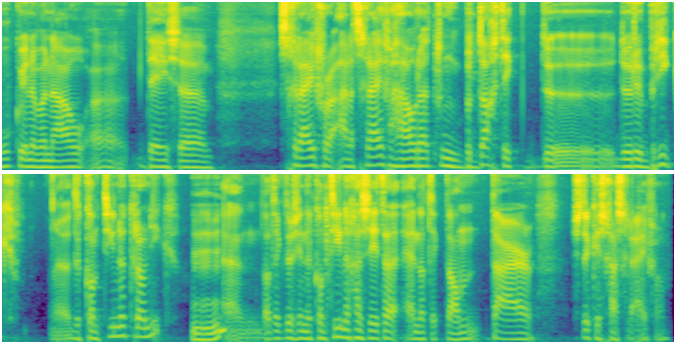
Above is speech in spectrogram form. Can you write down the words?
hoe kunnen we nou uh, deze schrijver aan het schrijven houden? Toen bedacht ik de, de rubriek uh, de kantinekroniek. Mm -hmm. En dat ik dus in de kantine ga zitten en dat ik dan daar stukjes ga schrijven.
